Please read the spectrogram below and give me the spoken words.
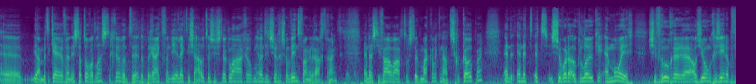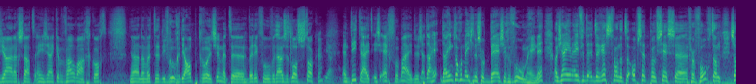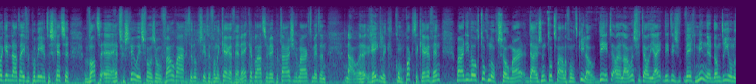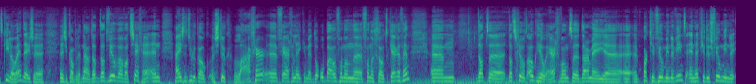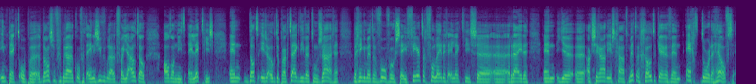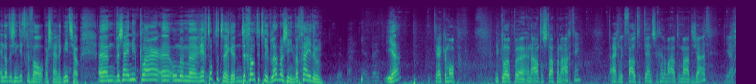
ja, met de caravan is dat toch wat lastiger. Want hè, het bereik van die elektrische auto's is een stuk lager op het moment dat je zo'n windvanger erachter hangt. Zeker. En dan is die vouwwagen toch een stuk makkelijker. Nou, het is goedkoper. En, en het, het, ze worden ook leuker en mooier. Als je vroeger uh, als jong gezin op een verjaardag zat en je zei ik heb een vouwwagen gekocht. Ja, dan werd uh, die vroeger die Alpenkrootje met uh, weet ik veel hoeveel duizend losse stokken. Ja. En die tijd is echt voorbij. Dus... Ja, daar, daar hing toch een beetje een soort beige gevoel omheen. Hè? Als jij hem even de, de rest van het opzetproces vervolgt, dan zal ik inderdaad even proberen te schetsen wat wat uh, het verschil is van zo'n vouwwagen ten opzichte van een caravan. Hè? Ik heb laatst een reportage gemaakt met een nou, redelijk compacte caravan. Maar die woog toch nog zomaar 1000 tot 1200 kilo. Dit, uh, Laurens, vertelde jij, dit is, weegt minder dan 300 kilo, hè, deze, deze Camplet. Nou, dat, dat wil wel wat zeggen. En hij is natuurlijk ook een stuk lager uh, vergeleken met de opbouw van een, van een grote caravan. Um, dat, dat scheelt ook heel erg, want daarmee pak je veel minder wind en heb je dus veel minder impact op het brandstofverbruik of het energieverbruik van je auto, al dan niet elektrisch. En dat is ook de praktijk die wij toen zagen. We gingen met een Volvo C40 volledig elektrisch uh, uh, rijden. En je uh, actieradius gaat met een grote caravan echt door de helft. En dat is in dit geval waarschijnlijk niet zo. Um, we zijn nu klaar om hem rechtop te trekken. De grote truc, laat maar zien. Wat ga je doen? Ja? Ik trek hem op. Ik loop een aantal stappen naar achter. Eigenlijk vouwt de tent zich helemaal automatisch uit. Ja.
